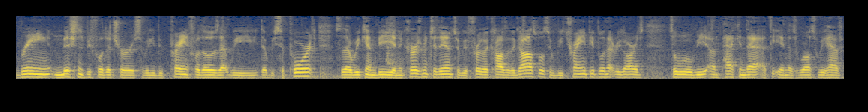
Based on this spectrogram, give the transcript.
bring missions before the church so we can be praying for those that we that we support so that we can be an encouragement to them so we further the cause of the gospel so we train people in that regards so we'll be unpacking that at the end as well so we have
